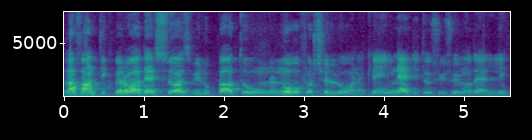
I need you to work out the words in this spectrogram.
La Fantic però adesso ha sviluppato un nuovo forcellone che è inedito sui suoi modelli,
